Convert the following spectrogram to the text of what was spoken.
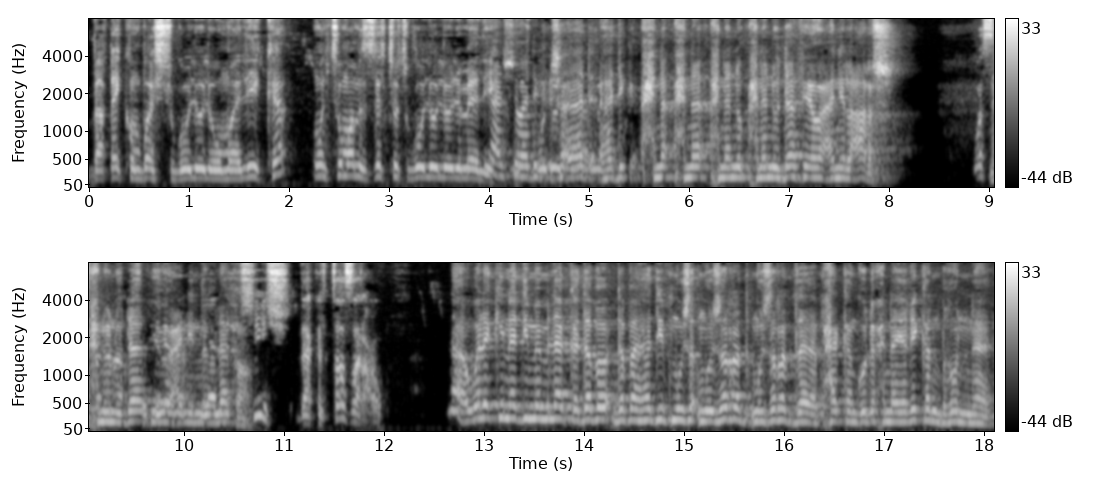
باقيكم باش تقولوا له ملكه وانتوما مازلتوا تقولوا له الملك. هذيك هذيك إحنا إحنا إحنا ندافع عن العرش. نحن ندافع عن ديال المملكة. الحشيش ذاك التزرعوا لا ولكن هذه مملكة. دابا دابا هذه مجرد مجرد بحال كنقولوا حنايا غير كنبغيو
